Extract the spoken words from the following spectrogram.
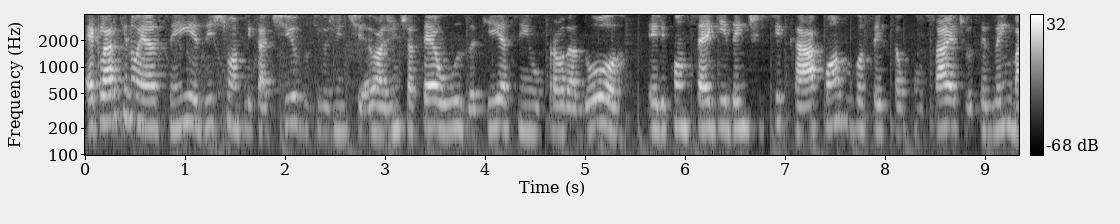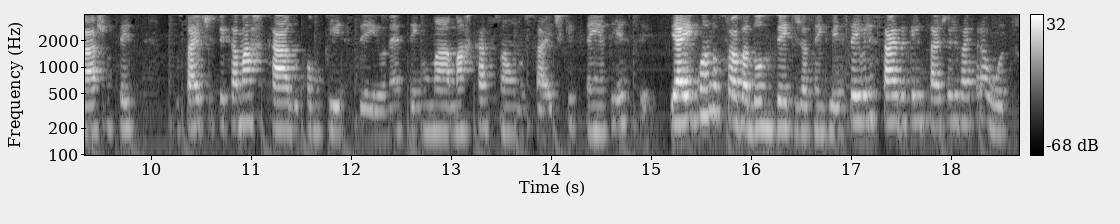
É claro que não é assim, existe um aplicativo que a gente, a gente até usa aqui, assim, o fraudador, ele consegue identificar quando vocês estão com o site, vocês lá embaixo, vocês o site fica marcado como ClearSale, né? Tem uma marcação no site que tem a ClearSale. E aí, quando o fraudador vê que já tem ClearSale, ele sai daquele site e ele vai para outro.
